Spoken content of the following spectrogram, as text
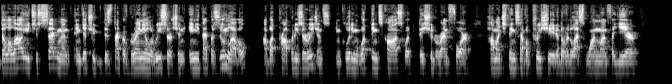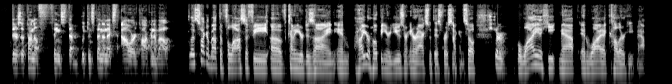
that'll allow you to segment and get you this type of granular research in any type of zoom level about properties or regions, including what things cost, what they should rent for, how much things have appreciated over the last one month, a year. There's a ton of things that we can spend the next hour talking about. Let's talk about the philosophy of kind of your design and how you're hoping your user interacts with this for a second. So, sure. why a heat map and why a color heat map?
